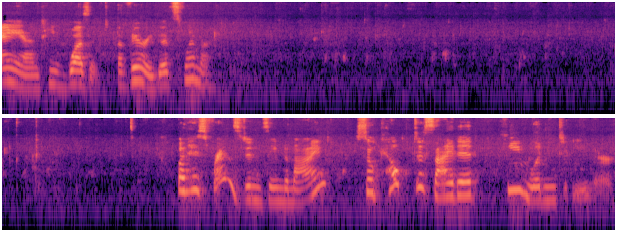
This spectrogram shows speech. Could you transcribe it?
And he wasn't a very good swimmer. But his friends didn't seem to mind, so Kelp decided he wouldn't either.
